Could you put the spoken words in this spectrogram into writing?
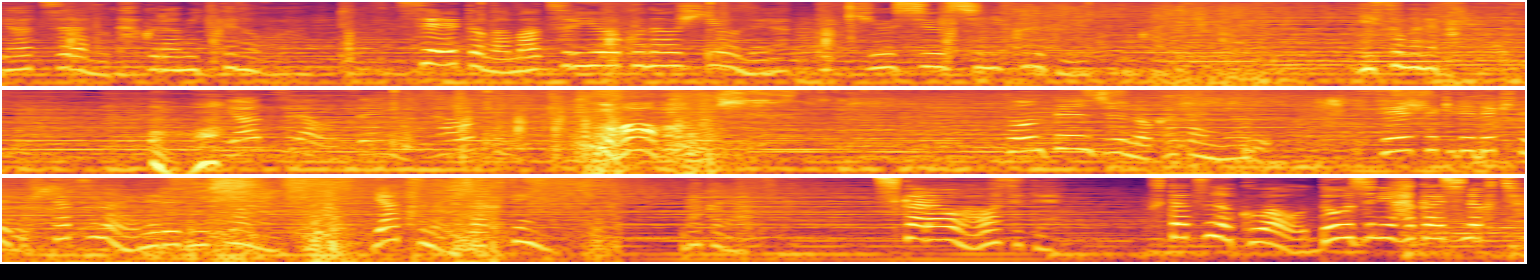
奴らの企みってのは生徒が祭りを行う日を狙って吸収しに来るということか。急がなきゃ奴らを全部倒せトンテン銃の肩にある成績でできてる2つのエネルギーコアが奴の弱点だから力を合わせて2つのコアを同時に破壊しなくちゃ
